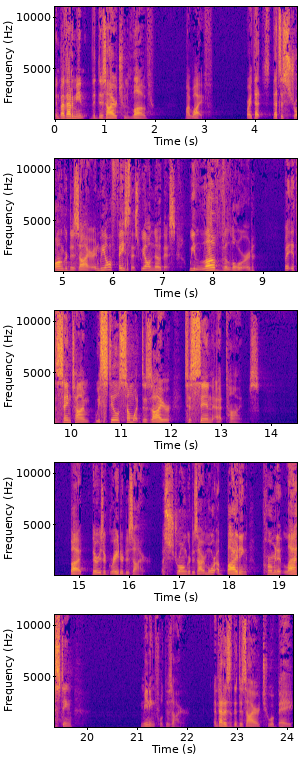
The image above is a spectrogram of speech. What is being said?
And by that I mean the desire to love my wife. Right? That's, that's a stronger desire. And we all face this. We all know this. We love the Lord, but at the same time, we still somewhat desire to sin at times. But there is a greater desire, a stronger desire, more abiding, permanent, lasting, meaningful desire. And that is the desire to obey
